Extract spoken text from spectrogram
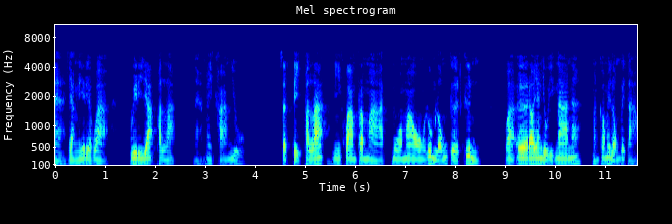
นะอย่างนี้เรียกว่า วิริยะพละนะไม่ค้างอยู่ สติพละมีความประมาท มัวเมาลุ่มหลงเกิดขึ้น ว่า เออ เรายังอยู่อีกนานนะมันก็ไม่หลงไปตาม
